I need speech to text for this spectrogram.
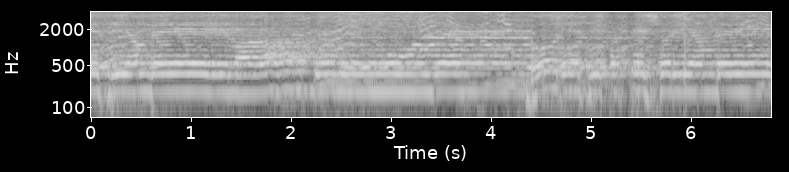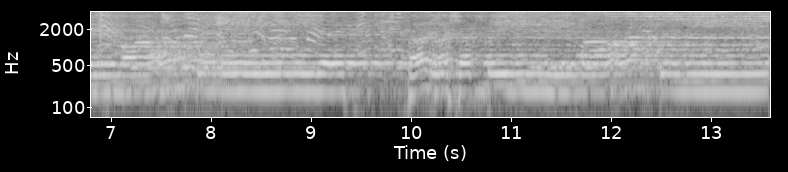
બોલે શ્રી અંબે માતુની ભોરે શ્રી કપ્તેશ્વરી અંબે માતુની સર્વશક્તિ માતુની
